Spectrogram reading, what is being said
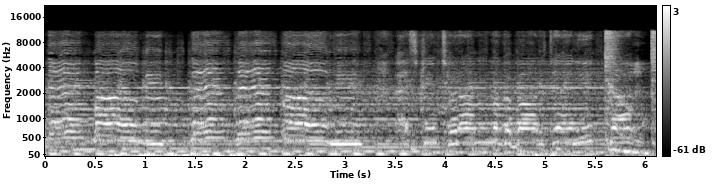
내 마음이 내 마음이. 아이스크림처럼 녹아버릴 테니까.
